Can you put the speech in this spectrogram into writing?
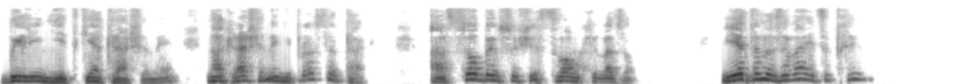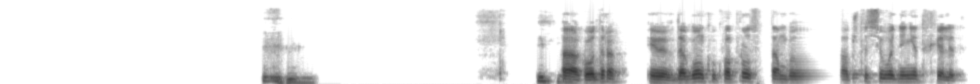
были нитки окрашенные, но окрашены не просто так, а особым существом хилазом. И это называется тхил. А, Годра. И вдогонку к вопросу там был, а что сегодня нет хелет.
